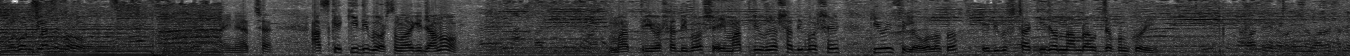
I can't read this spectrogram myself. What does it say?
তোমার কোন ক্লাসে পড়ো? তাই না আচ্ছা। আজকে কি দিবস? তোমরা কি জানো? মাতৃভাষা দিবস। এই মাতৃভাষা দিবসে কি হয়েছিল বলো তো? এই দিবসটা কি জন্য আমরা উদযাপন করি? আমাদের উনিশশো বারো সালে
